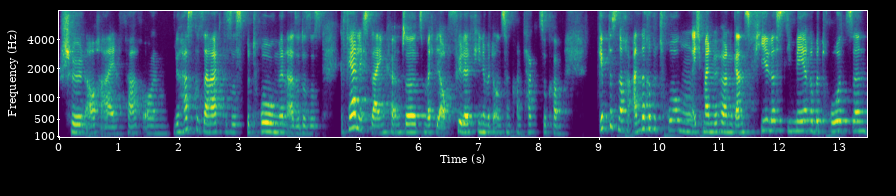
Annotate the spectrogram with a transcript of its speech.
schön auch einfach. Und du hast gesagt, dass es Bedrohungen, also dass es gefährlich sein könnte, zum Beispiel auch für Delfine mit uns in Kontakt zu kommen. Gibt es noch andere Bedrohungen? Ich meine, wir hören ganz viel, dass die Meere bedroht sind,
